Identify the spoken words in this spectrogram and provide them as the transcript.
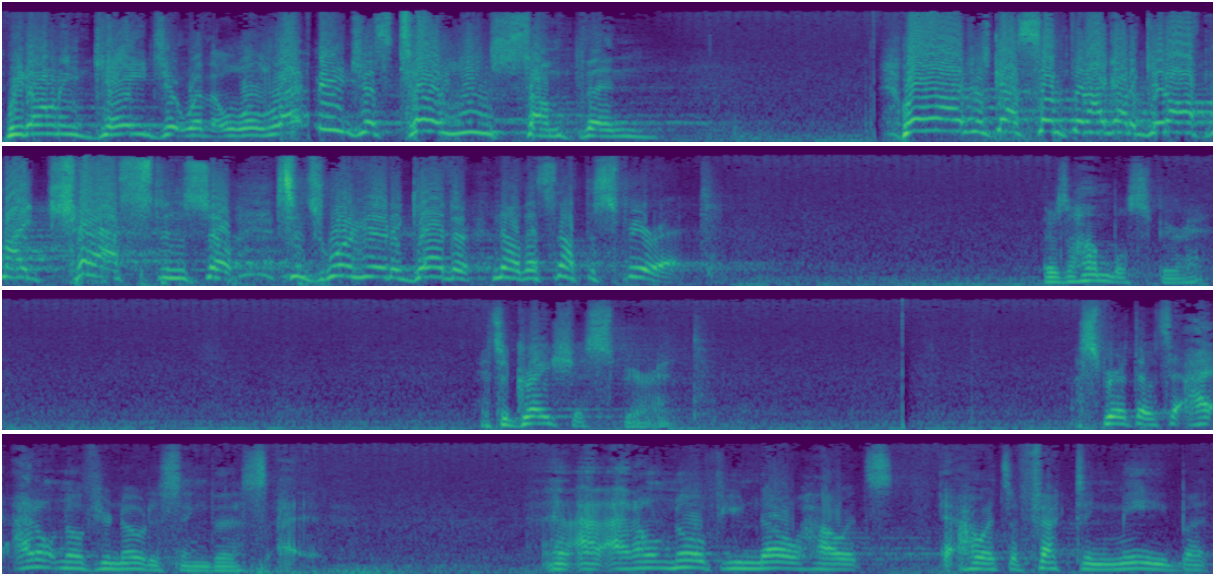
We don't engage it with, well, let me just tell you something. Well, I just got something I got to get off my chest, and so since we're here together, no, that's not the spirit. There's a humble spirit, it's a gracious spirit. A spirit that would say, I, I don't know if you're noticing this. I, and I, I don't know if you know how it's, how it's affecting me, but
